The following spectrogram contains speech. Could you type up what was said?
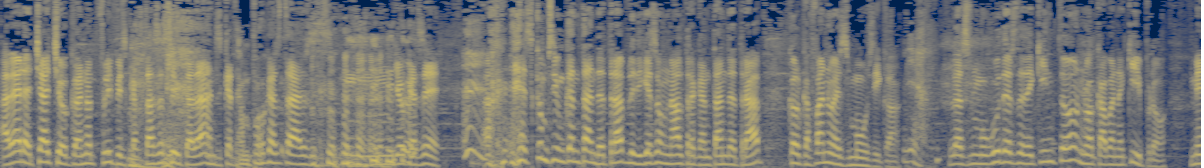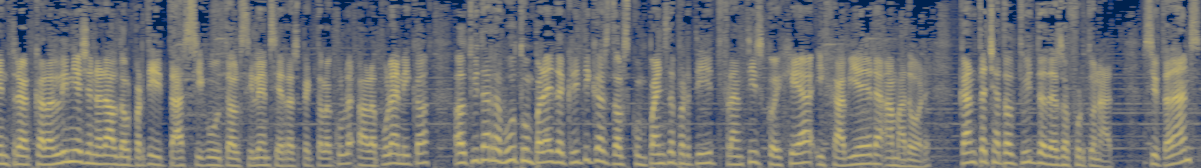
A veure, Chacho, que no et flipis, que estàs a Ciutadans, que tampoc estàs... mm, jo què sé. és com si un cantant de trap li digués a un altre cantant de trap que el que fa no és música. Ja. Les mogudes de De Quinto no acaben aquí, però, mentre que la línia general del partit ha sigut el silenci respecte a la, a la polèmica, el tuit ha rebut un parell de crítiques dels companys de partit Francisco Igea i Javier Amador, que han tatxat el tuit de desafortunat. Ciutadans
